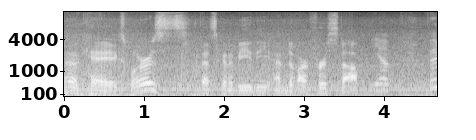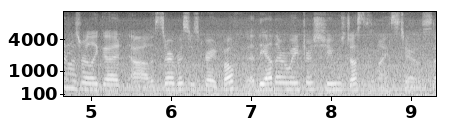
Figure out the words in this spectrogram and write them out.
Okay, explorers. That's going to be the end of our first stop. Yep. Food was really good. Uh, the service was great. Both the other waitress, she was just as nice too. So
